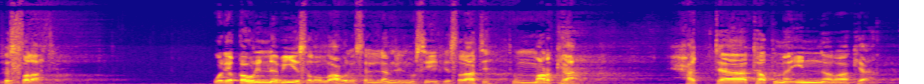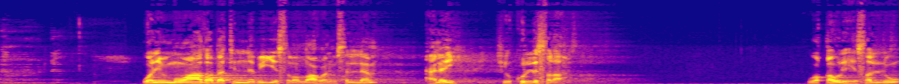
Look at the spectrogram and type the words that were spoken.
في الصلاة. ولقول النبي صلى الله عليه وسلم للمسيء في صلاته ثم اركع حتى تطمئن راكعا. ولمواظبة النبي صلى الله عليه وسلم عليه في كل صلاة. وقوله صلوا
